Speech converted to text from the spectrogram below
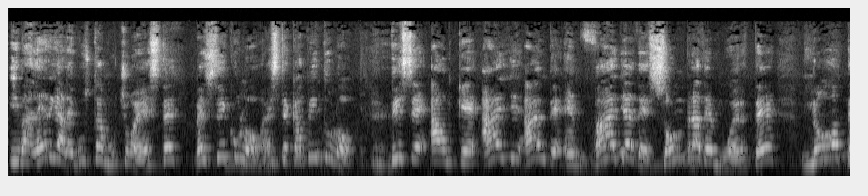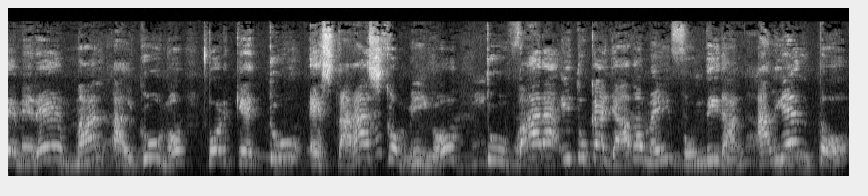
Y Valeria le gusta mucho este versículo, este capítulo. Dice, aunque ande en valle de sombra de muerte, no temeré mal alguno, porque tú estarás conmigo, tu vara y tu callado me infundirán aliento.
